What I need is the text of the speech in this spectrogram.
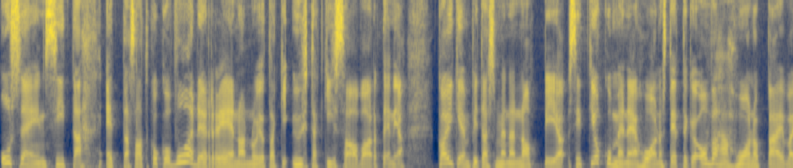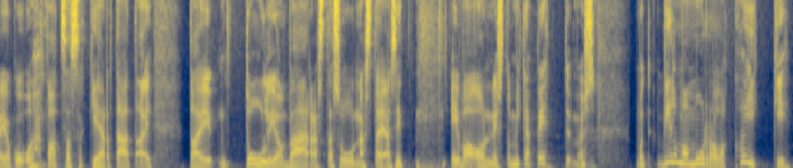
usein sitä, että sä oot koko vuoden reenannut jotakin yhtä kisaa varten ja kaiken pitäisi mennä nappiin ja sitten joku menee huonosti. Tiettäkö, on vähän huono päivä, joku vatsassa kiertää tai, tai tuuli on väärästä suunnasta ja sitten ei vaan onnistu. Mikä pettymys. Mutta Vilma Murralla kaikki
